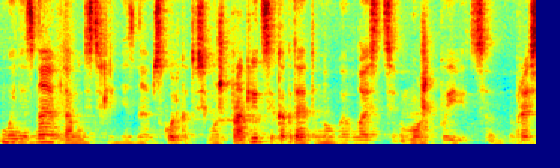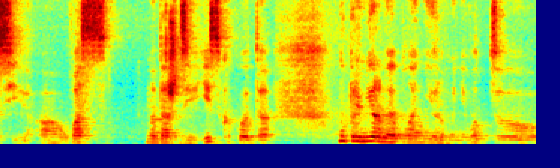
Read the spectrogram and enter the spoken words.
мы не знаем, да, мы действительно не знаем, сколько это все может продлиться и когда эта новая власть может появиться в России. А у вас на дожде есть какое-то, ну, примерное планирование? Вот э,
